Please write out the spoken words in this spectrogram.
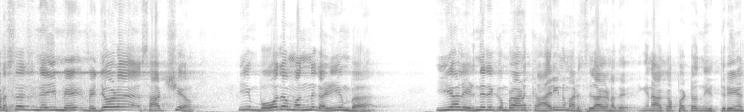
പ്രശ്നം വെച്ച് കഴിഞ്ഞാൽ ഈ സാക്ഷ്യം ഈ ബോധം വന്ന് കഴിയുമ്പോൾ ഇയാൾ എഴുന്നേൽക്കുമ്പോഴാണ് കാര്യങ്ങൾ മനസ്സിലാകണത്. ഇങ്ങനെ അകപ്പെട്ടൊന്നും ഇത്രയും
